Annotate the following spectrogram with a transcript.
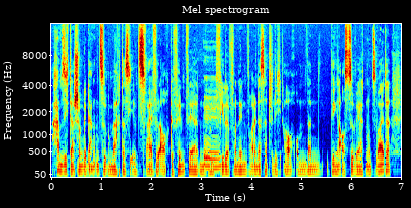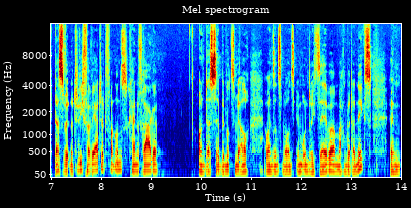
haben sich da schon Gedanken zu gemacht, dass sie im Zweifel auch gefilmt werden und viele von denen wollen das natürlich auch, um dann Dinge auszuwerten und so weiter. Das wird natürlich verwertet von uns, keine Frage. Und das äh, benutzen wir auch. Aber ansonsten bei uns im Unterricht selber machen wir da nichts. Ähm,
